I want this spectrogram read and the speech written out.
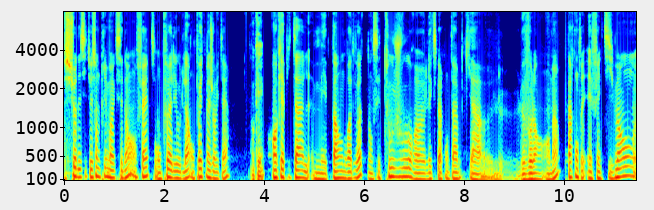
Sur des situations de primo-accédant, en fait, on peut aller au-delà, on peut être majoritaire. Okay. En capital, mais pas en droit de vote. Donc c'est toujours l'expert comptable qui a le, le volant en main. Par contre, effectivement,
